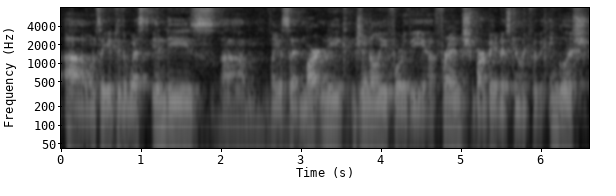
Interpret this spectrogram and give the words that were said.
uh, once they get to the West Indies, um, like I said, Martinique generally for the uh, French, Barbados generally for the English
